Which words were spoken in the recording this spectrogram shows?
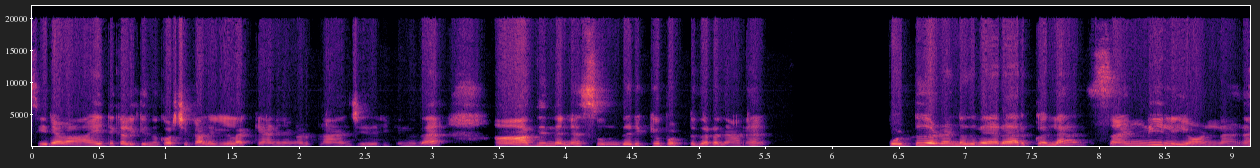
സ്ഥിരമായിട്ട് കളിക്കുന്ന കുറച്ച് കളികളൊക്കെയാണ് ഞങ്ങൾ പ്ലാൻ ചെയ്തിരിക്കുന്നത് ആദ്യം തന്നെ സുന്ദരിക്ക് പൊട്ടുതൊടലാണ് പൊട്ടുതൊടേണ്ടത് വേറെ ആർക്കുമല്ല സണ്ണി ലിയോണിനാണ്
